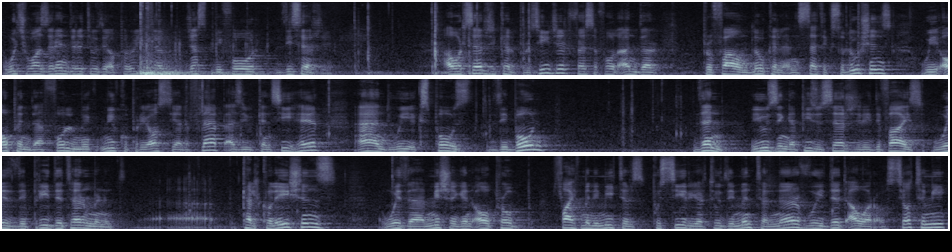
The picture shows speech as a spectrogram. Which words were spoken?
which was rendered to the operator just before the surgery. Our surgical procedure, first of all, under profound local anesthetic solutions. We opened a full mucoperiosteal flap, as you can see here, and we exposed the bone. Then, using a piezosurgery device with the predetermined uh, calculations with a Michigan O probe 5 millimeters posterior to the mental nerve, we did our osteotomy,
